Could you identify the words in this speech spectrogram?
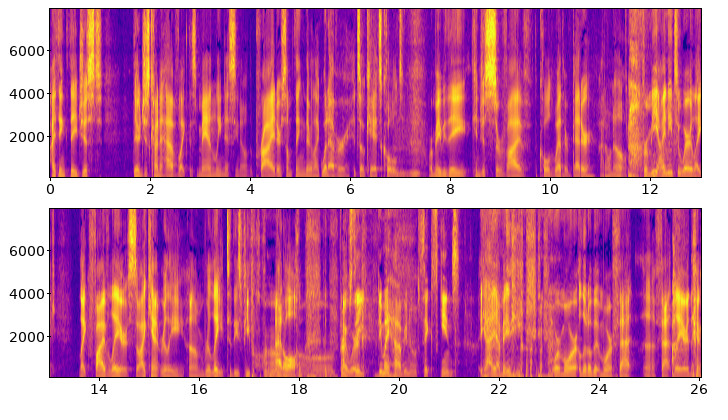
I think they just they just kind of have like this manliness, you know, the pride or something. They're like, whatever, it's okay, it's cold. Or maybe they can just survive the cold weather better. I don't know. For me, I need to wear like like five layers, so I can't really um, relate to these people at all. I Perhaps they, they might have you know thick skins yeah, yeah, maybe, or more, a little bit more fat, uh, fat layer there.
